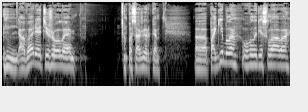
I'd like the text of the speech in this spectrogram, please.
авария тяжелая. Пассажирка э, погибла у Владислава.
